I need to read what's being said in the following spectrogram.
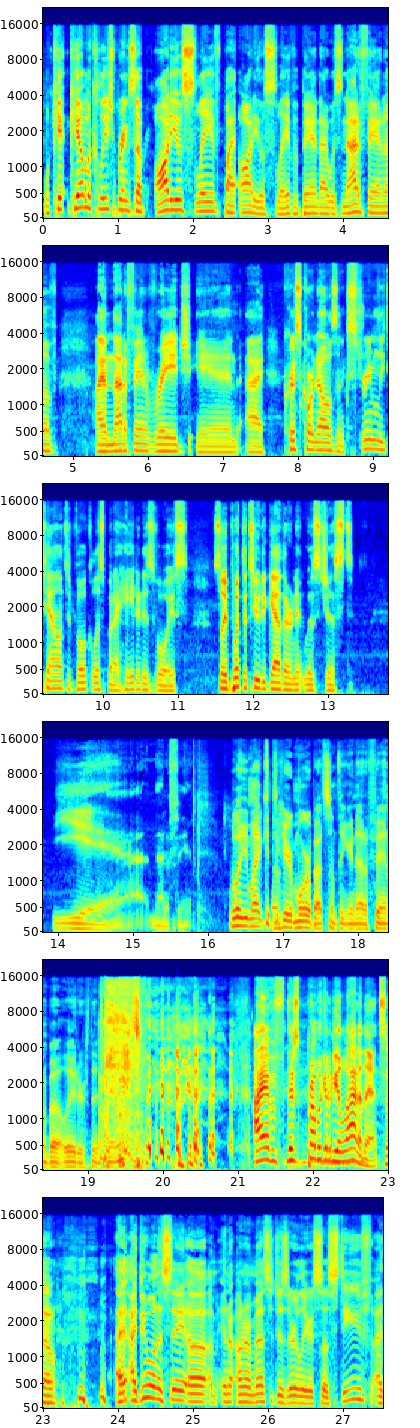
Well, Kale McLeish brings up Audioslave by Audioslave, a band I was not a fan of. I am not a fan of Rage, and I Chris Cornell is an extremely talented vocalist, but I hated his voice. So he put the two together, and it was just, yeah, not a fan. Well, you might get so. to hear more about something you're not a fan about later than I have. There's probably going to be a lot of that. So, I, I do want to say uh, in, on our messages earlier. So, Steve, I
